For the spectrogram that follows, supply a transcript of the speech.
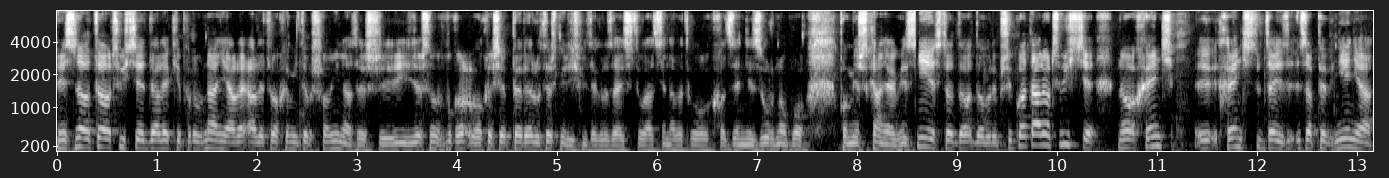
Więc no to oczywiście dalekie porównanie, ale, ale trochę mi to przypomina też. I zresztą w okresie PRL-u też mieliśmy tego rodzaju sytuacje, nawet było chodzenie z urną po, po mieszkaniach, więc nie jest to do, dobry przykład, ale oczywiście no, chęć, y, chęć tutaj zapewnienia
